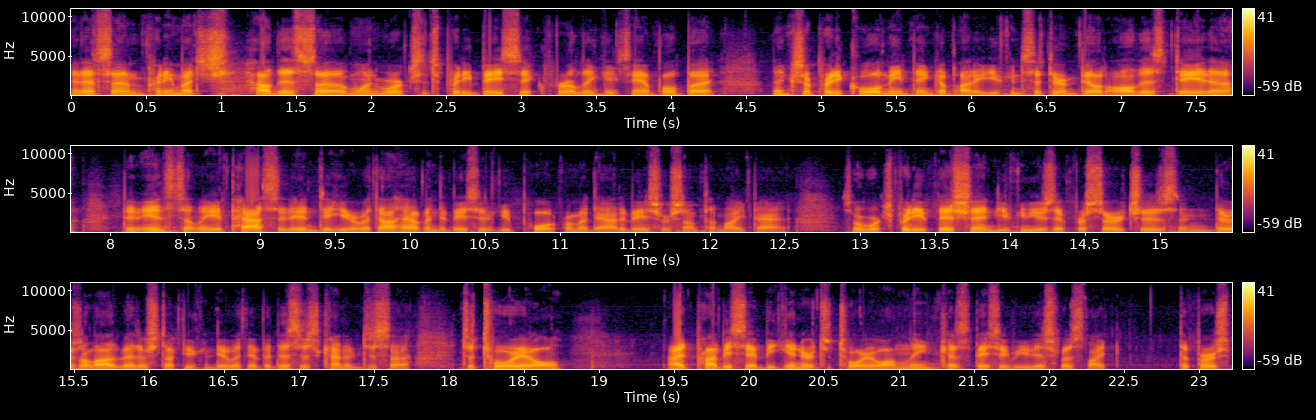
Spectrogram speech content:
And that's um, pretty much how this uh, one works. It's pretty basic for a LINQ example, but LINQs are pretty cool. I mean, think about it. You can sit there and build all this data, then instantly pass it into here without having to basically pull it from a database or something like that. So it works pretty efficient. You can use it for searches, and there's a lot of other stuff you can do with it, but this is kind of just a tutorial. I'd probably say a beginner tutorial on LINQ, because basically this was like the first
